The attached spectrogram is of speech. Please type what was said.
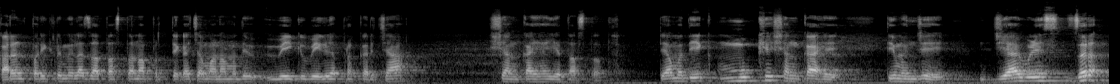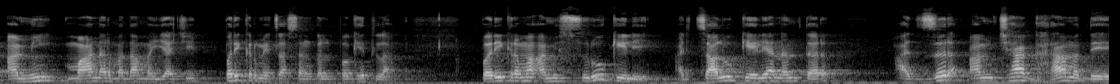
कारण परिक्रमेला जात असताना प्रत्येकाच्या मनामध्ये वेगवेगळ्या प्रकारच्या शंका ह्या येत असतात. त्यामध्ये एक मुख्य शंका आहे ती म्हणजे ज्यावेळेस जर आम्ही मा नर्मदा मैयाची परिक्रमेचा संकल्प घेतला परिक्रमा आम्ही सुरू केली आणि चालू केल्यानंतर जर आमच्या घरामध्ये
